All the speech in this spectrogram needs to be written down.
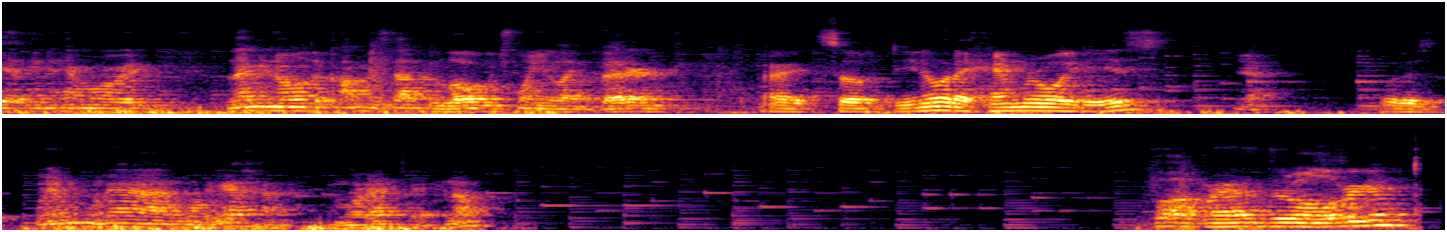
alien hemorrhoid. Let me know in the comments down below which one you like better. All right, so do you know what a hemorrhoid is? Yeah. What is it? Una, una hemorragia, hemorrhagia, no? Fuck, we're gonna have to do it all over again?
